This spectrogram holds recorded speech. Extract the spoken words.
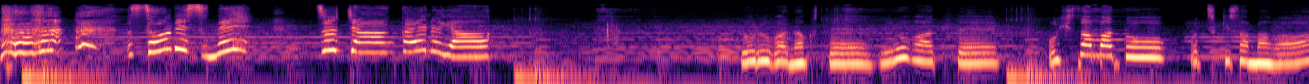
そうですね。つーちゃん帰るよ。夜がなくて昼があってお日様とお月様が。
